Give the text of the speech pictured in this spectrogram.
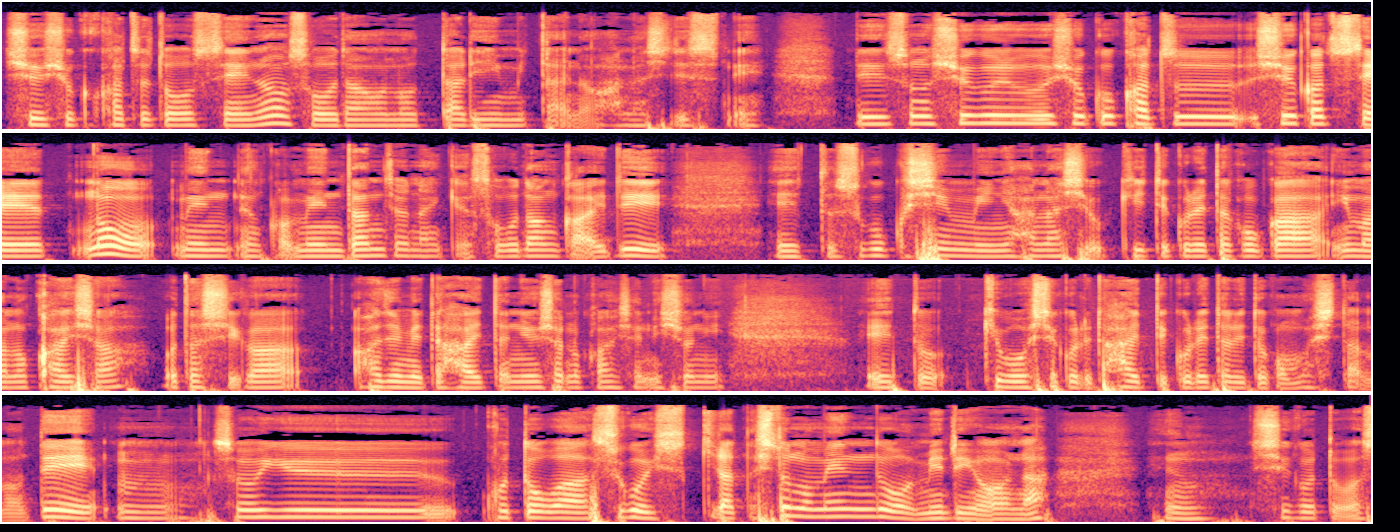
就職活動生の相談を乗ったり、みたいな話ですね。で、その就職活、就活生の面、なんか面談じゃないけど相談会で、えっと、すごく親身に話を聞いてくれた子が、今の会社、私が初めて入った入社の会社に一緒にえ、ー、と、希望してくれて入ってくれたりとかもしたので、うん、そういうことはすごい好きだった。人の面倒を見るような、うん、仕事は好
